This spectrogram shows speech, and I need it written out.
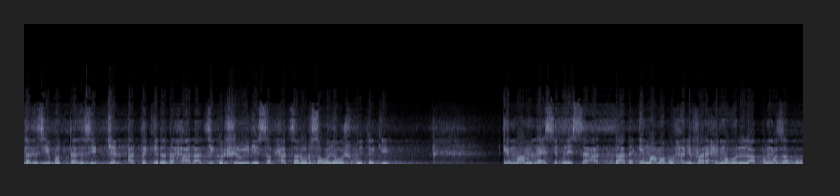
تهذیب التهذیب جل اته کې د ده حالات ذکر شوي دي صفحه څلور سوه یو شپېته کې امام لیث ابن سعد دا د امام ابو حنیفه رحمه الله په مذهب و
